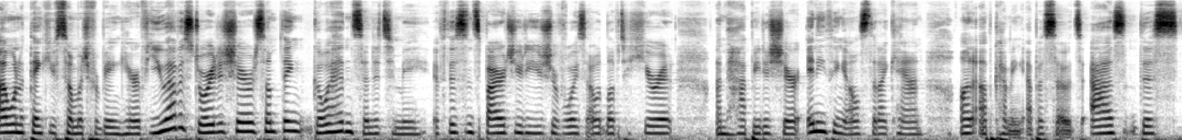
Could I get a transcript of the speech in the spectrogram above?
I want to thank you so much for being here. If you have a story to share or something, go ahead and send it to me. If this inspired you to use your voice, I would love to hear it. I'm happy to share anything else that I can on upcoming episodes as this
